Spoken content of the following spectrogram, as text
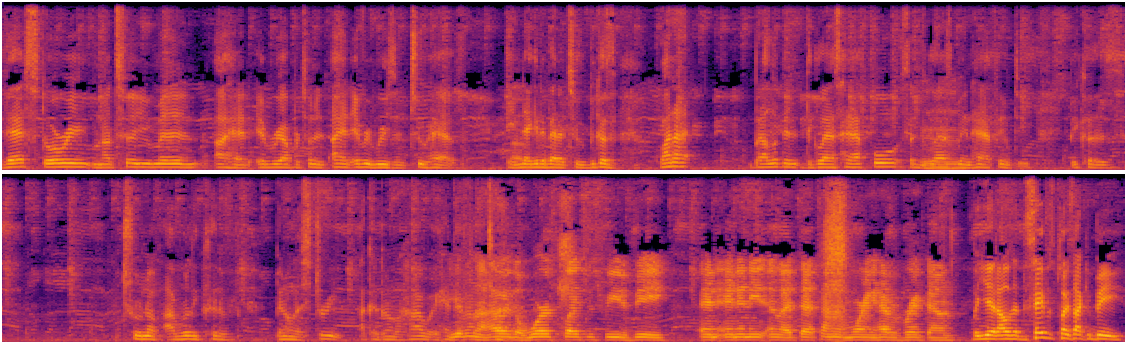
that story, when I tell you, man, I had every opportunity, I had every reason to have a uh. negative attitude because why not? But I looked at the glass half full instead of the glass mm-hmm. being half empty because true enough, I really could have been on the street. I could have been on the highway. Had You're on the highway, the worst places for you to be, and and any and at that time in the morning and have a breakdown. But yet I was at the safest place I could be.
